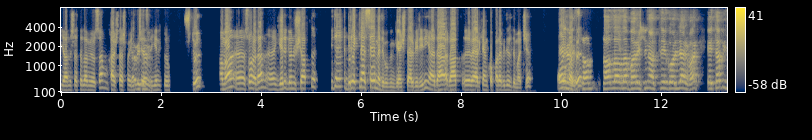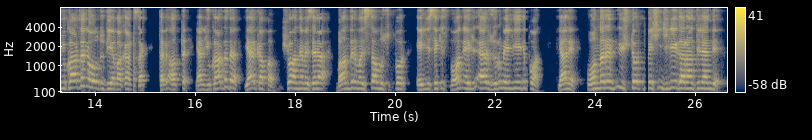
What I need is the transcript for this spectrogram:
Yanlış hatırlamıyorsam. Karşılaşma Tabii, içerisinde tabii. yenik duruma düştü. Ama e, sonradan e, geri dönüş yaptı. Bir de direkler sevmedi bugün Gençler Birliği'ni. Yani daha rahat e, ve erken koparabilirdi maçı. Olmadı. Evet, Sall- Sallal'la Barış'ın attığı goller var. E tabi yukarıda ne oldu diye bakarsak tabi altta yani yukarıda da yer kapa. Şu anda mesela Bandırma İstanbulspor 58 puan, Erzurum 57 puan. Yani onların 3 4 5.liği garantilendi.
